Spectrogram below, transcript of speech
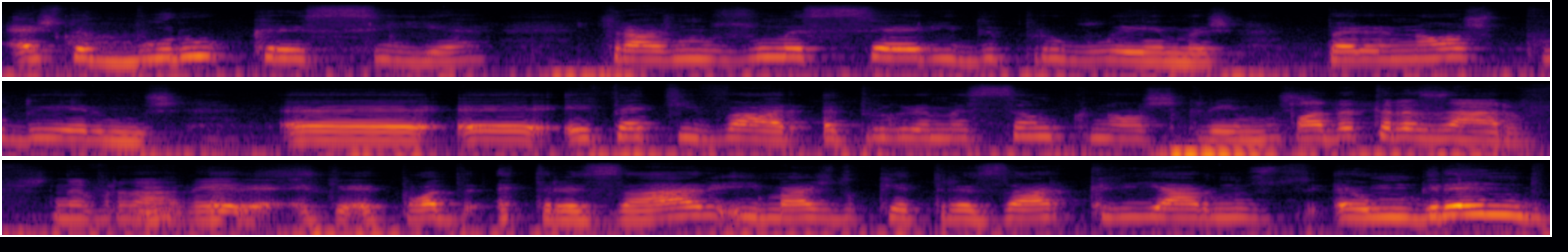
esta burocracia traz-nos uma série de problemas para nós podermos Uh, uh, efetivar a programação que nós queremos. Pode atrasar-vos, na verdade. É uh, pode atrasar e, mais do que atrasar, criar-nos um grande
